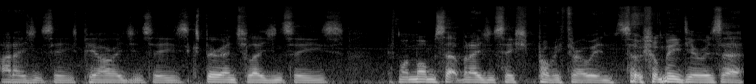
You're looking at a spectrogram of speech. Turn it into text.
Ad agencies, PR agencies, experiential agencies. If my mum set up an agency, she'd probably throw in social media as a,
